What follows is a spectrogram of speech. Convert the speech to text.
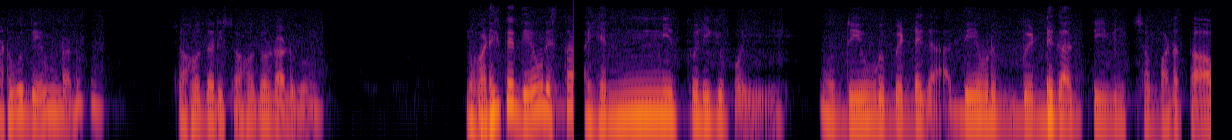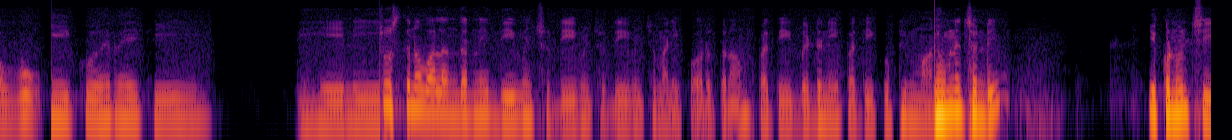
అడుగు దేవుడు అడుగు. సహోదరి సహోదరుడు అడుగు. నువ్వు అడిగితే దేవుడు ఇస్తాడు అవన్నీ తొలగిపోయి నువ్వు దేవుడు బిడ్డగా దేవుడు బిడ్డగా జీవించబడతావు. నీ కొరకి చూస్తున్న వాళ్ళందరినీ దీవించు దీవించు దీవించమని కోరుతున్నాం. ప్రతి బిడ్డని ప్రతి కుటుంబాన్ని గమనించండి. ఇక్కడ నుంచి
